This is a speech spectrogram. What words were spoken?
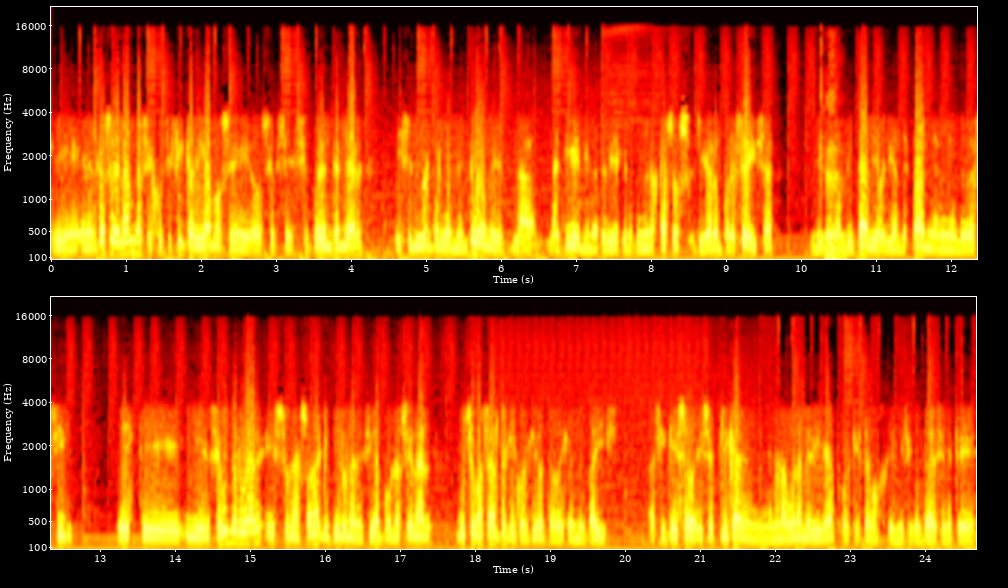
en el caso del AMBA se justifica, digamos, eh, o se, se, puede entender ese lugar por donde entró la, la epidemia, la teoría es que los primeros casos llegaron por Ezeiza, vinieron de Italia, venían de España, venían de Brasil, este, y en segundo lugar es una zona que tiene una densidad poblacional mucho más alta que cualquier otra región del país. Así que eso eso explica en, en una buena medida por qué estamos en dificultades en este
